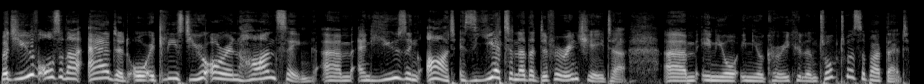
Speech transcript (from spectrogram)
But you've also now added, or at least you are enhancing um, and using art as yet another differentiator um, in your in your curriculum. Talk to us about that.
